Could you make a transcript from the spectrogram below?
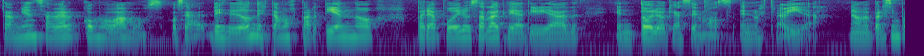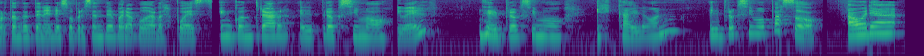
también saber cómo vamos, o sea, desde dónde estamos partiendo para poder usar la creatividad en todo lo que hacemos en nuestra vida. No, me parece importante tener eso presente para poder después encontrar el próximo nivel, el próximo escalón, el próximo paso. Ahora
